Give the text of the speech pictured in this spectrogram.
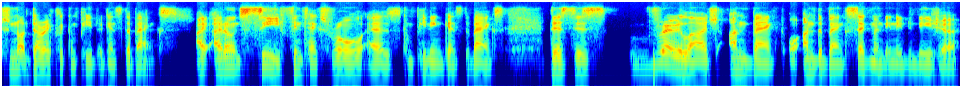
to not directly compete against the banks. I, I don't see fintech's role as competing against the banks. There's this very large unbanked or underbanked segment in Indonesia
